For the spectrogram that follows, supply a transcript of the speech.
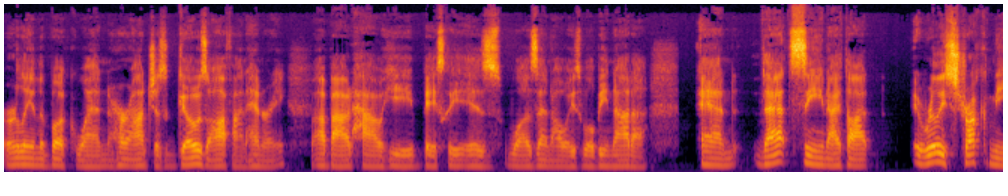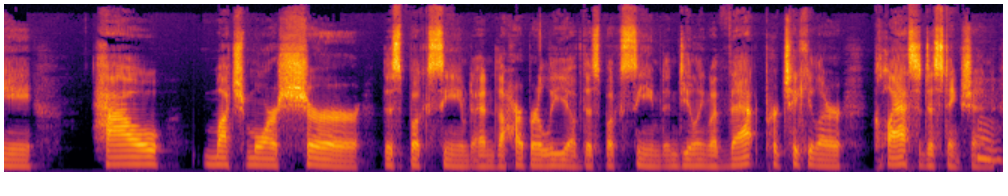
early in the book when her aunt just goes off on Henry about how he basically is, was, and always will be nada. And that scene, I thought, it really struck me how much more sure this book seemed and the Harper Lee of this book seemed in dealing with that particular class distinction mm.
